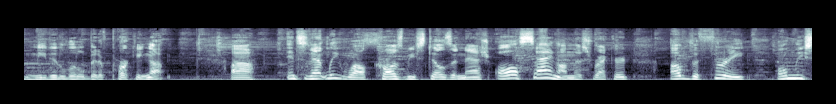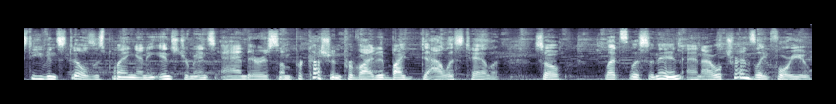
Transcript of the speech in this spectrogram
needed a little bit of perking up. Uh, incidentally, while Crosby, Stills, and Nash all sang on this record, of the three, only Steven Stills is playing any instruments, and there is some percussion provided by Dallas Taylor. So let's listen in, and I will translate for you.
